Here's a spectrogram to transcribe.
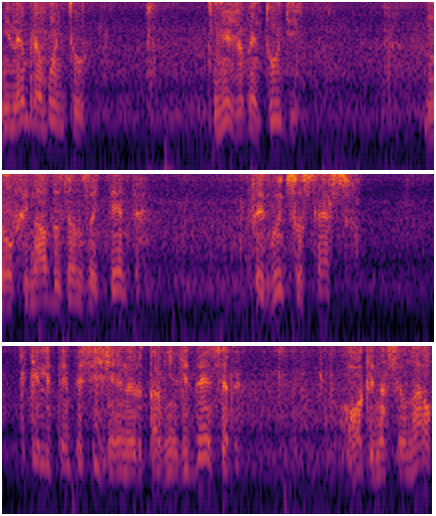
me lembra muito minha juventude, no final dos anos 80. Fez muito sucesso. Naquele tempo esse gênero estava em evidência, né? Rock nacional.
